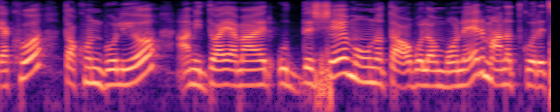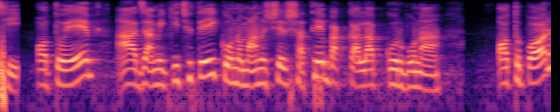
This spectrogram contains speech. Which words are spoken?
দেখো, তখন বলিও, আমি দয়ামায়ের উদ্দেশ্যে মৌনতা অবলম্বনের মানত করেছি। অতএব আজ আমি কিছুতেই কোনো মানুষের সাথে বাক্যালাপ করব না। অতপর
